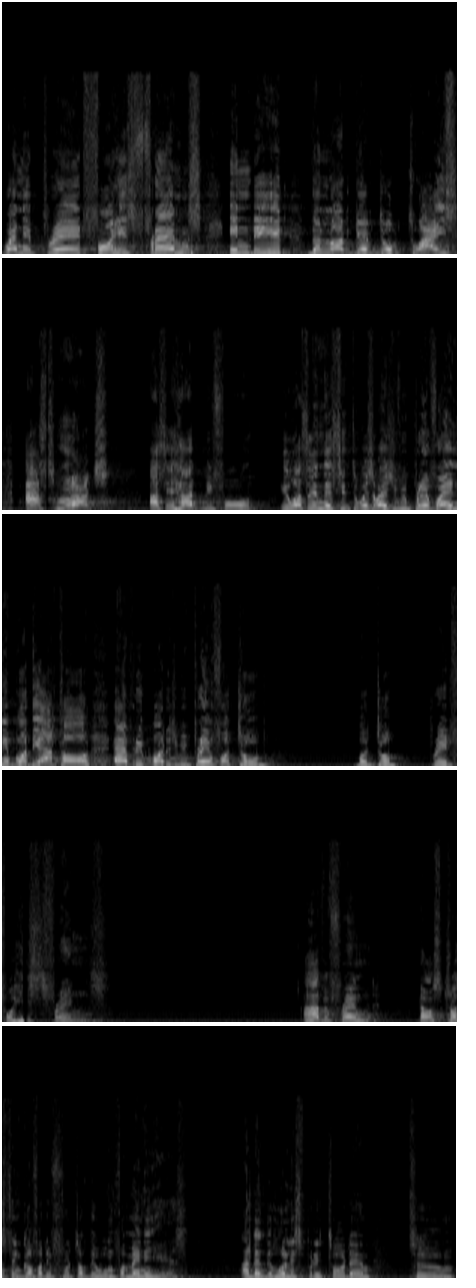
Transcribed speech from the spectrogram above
when he prayed for his friends. Indeed, the Lord gave Job twice as much as he had before. He wasn't in a situation where he should be praying for anybody at all. Everybody should be praying for Job. But Job prayed for his friends. I have a friend that was trusting God for the fruit of the womb for many years. And then the Holy Spirit told them to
